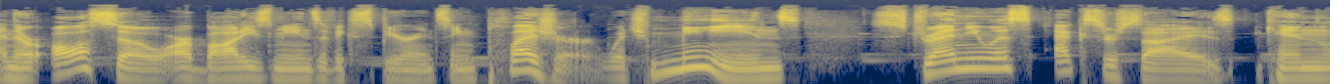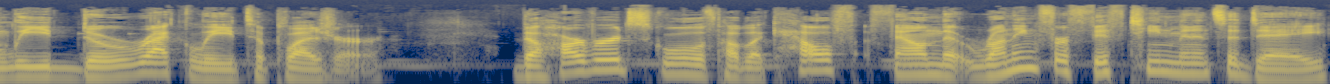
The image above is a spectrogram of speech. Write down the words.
And they're also our body's means of experiencing pleasure, which means strenuous exercise can lead directly to pleasure. The Harvard School of Public Health found that running for 15 minutes a day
